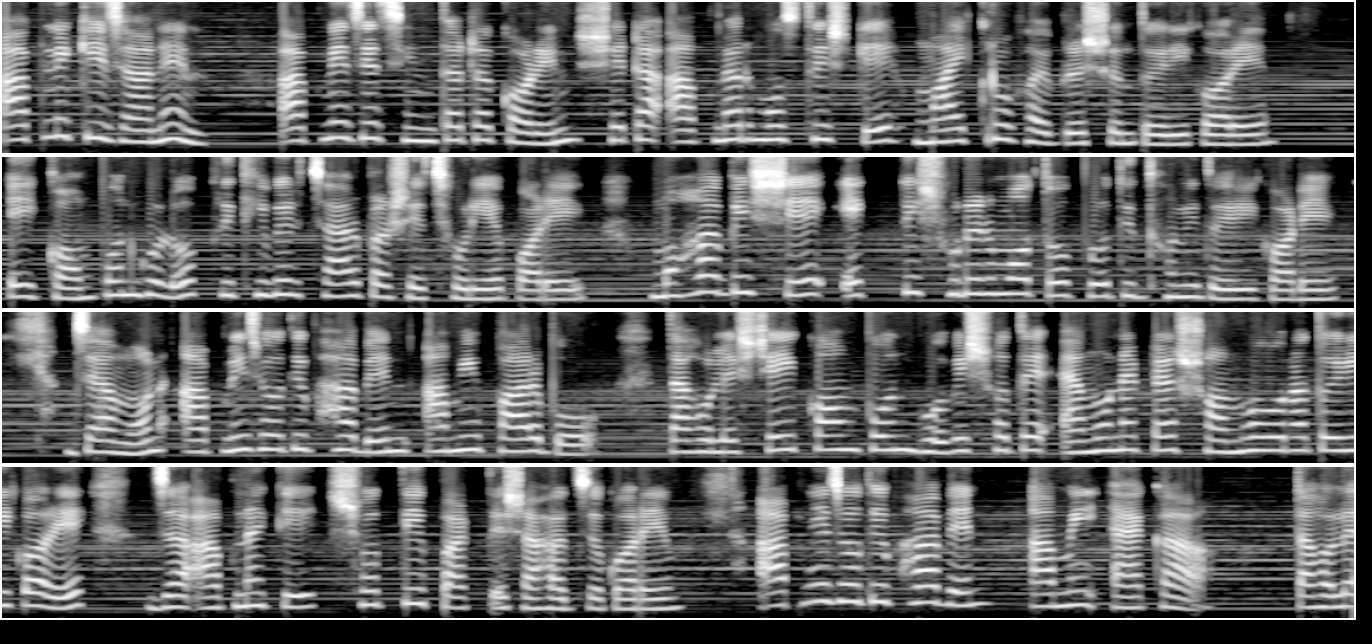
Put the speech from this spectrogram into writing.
আপনি কি জানেন? আপনি যে চিন্তাটা করেন, সেটা আপনার মস্তিষ্কে মাইক্রো ভাইব্রেশন তৈরি করে। এই কম্পনগুলো পৃথিবীর চারপাশে ছড়িয়ে পড়ে। মহাবিশ্বে একটি সুরের মতো প্রতিধ্বনি তৈরি করে। যেমন, আপনি যদি ভাবেন, আমি পারব তাহলে সেই কম্পন ভবিষ্যতে এমন একটা সম্ভাবনা তৈরি করে, যা আপনাকে সত্যি পারতে সাহায্য করে। আপনি যদি ভাবেন, আমি একা তাহলে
